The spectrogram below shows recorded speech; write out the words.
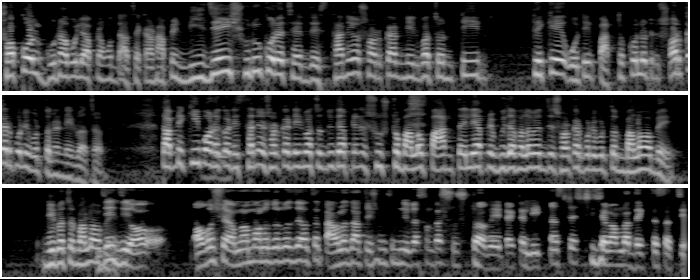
সকল গুণাবলী আপনার মধ্যে আছে। কারণ আপনি নিজেই শুরু করেছেন যে স্থানীয় সরকার নির্বাচনটির থেকে ওটির পার্থক্য হলো ওটির সরকার পরিবর্তনের নির্বাচন। তা আপনি কি মনে করেন স্থানীয় সরকার নির্বাচন যদি আপনি একটা সুষ্ঠু ভালো পান তাইলে আপনি বুঝে ফেলাবেন যে সরকার পরিবর্তন ভালো হবে? নির্বাচন ভালো হবে? জি জি অবশ্যই আমরা মনে করব যে হচ্ছে তাহলে জাতীয় সংসদ নির্বাচনটা সুষ্ঠু হবে। এটা একটা লিটমাস টেস্ট হিসেবে আমরা দেখতে চাচ্ছি।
